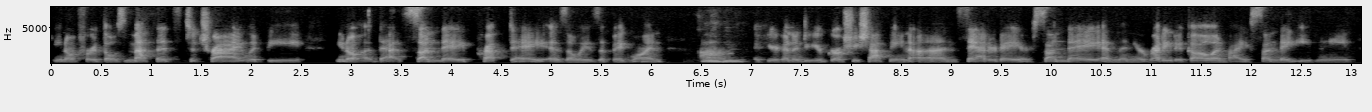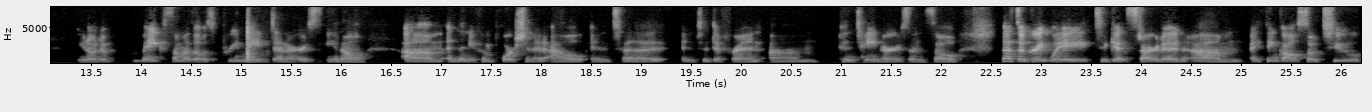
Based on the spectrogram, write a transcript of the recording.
you know for those methods to try would be you know that sunday prep day is always a big one um, mm-hmm. If you're going to do your grocery shopping on Saturday or Sunday, and then you're ready to go, and by Sunday evening, you know, to make some of those pre-made dinners, you know, um, and then you can portion it out into into different um, containers, and so that's a great way to get started. Um, I think also too.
